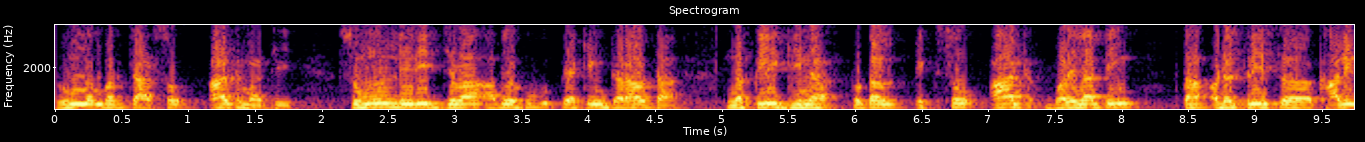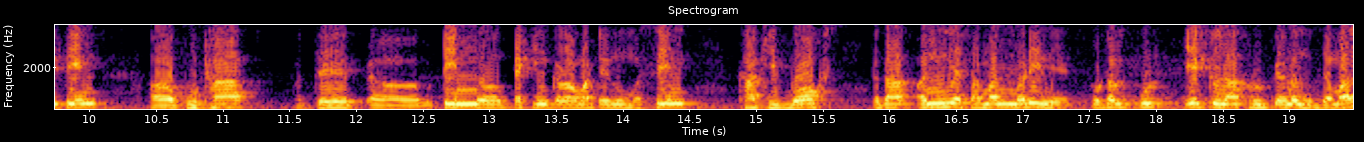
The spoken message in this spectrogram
room number ચારસો આઠમાંથી સુમુલ ડેરી જેવા આબેહૂબ પેકિંગ ધરાવતા નકલી ઘીના ટોટલ એકસો આઠ ભરેલા ટીમ તથા અડત્રીસ ખાલી ટીમ પૂઠા, તે ટીમ પેકિંગ કરવા માટેનું મશીન, ખાખી બોક્સ તથા અન્ય સામાન મળીને ટોટલ કુલ એક લાખ રૂપિયાનો મુદ્દામાલ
